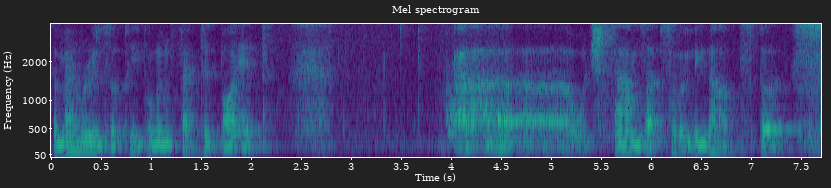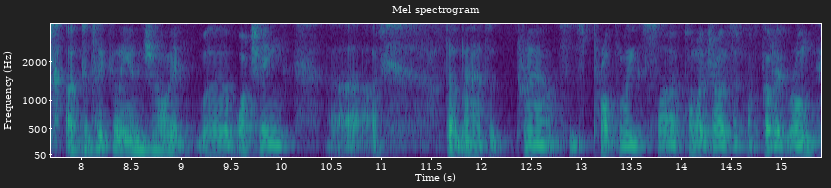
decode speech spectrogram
the memories of people infected by it. Uh, which sounds absolutely nuts, but I particularly enjoyed uh, watching. Uh, I don't know how to pronounce this properly, so I apologise if I've got it wrong.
